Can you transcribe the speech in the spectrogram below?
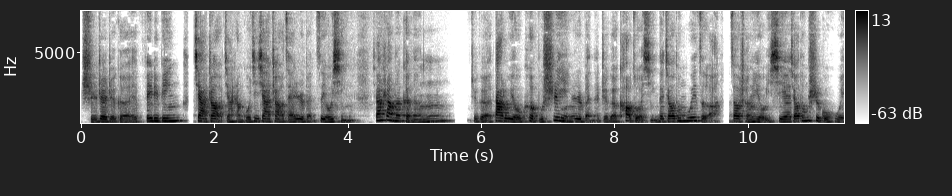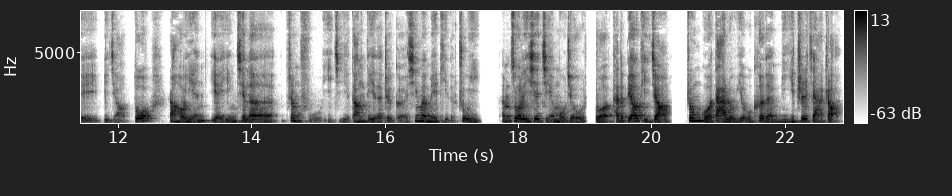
持着这个菲律宾驾照加上国际驾照在日本自由行，加上呢可能。这个大陆游客不适应日本的这个靠左行的交通规则，造成有一些交通事故会比较多，然后也也引起了政府以及当地的这个新闻媒体的注意。他们做了一些节目，就说它的标题叫《中国大陆游客的迷之驾照》。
